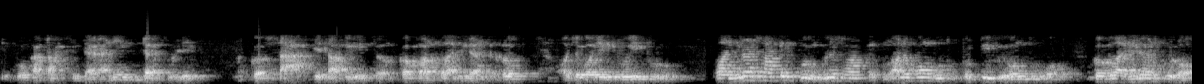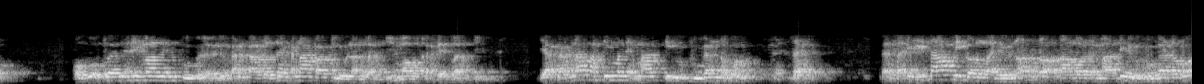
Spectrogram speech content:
Itu kata ini tidak boleh. Kok sakit sapi itu, kapan kelahiran terus, ojo kau jadi ibu-ibu. Kelahiran sakit burung, gue sakit. Ada uang butuh bukti, uang tua. Kau kelahiran pulau. Oh, kok banyak yang maling bu? Kan kasusnya kenapa diulang lagi, mau sakit lagi? Ya karena masih menikmati hubungan apa? Nah, saya sapi kalau lagi nonton tanpa mati hubungan apa?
